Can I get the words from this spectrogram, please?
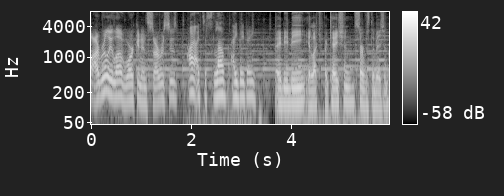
I really love working in services. I, I just love ABB. ABB Electrification Service Division.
